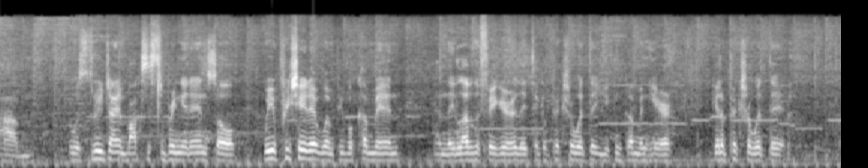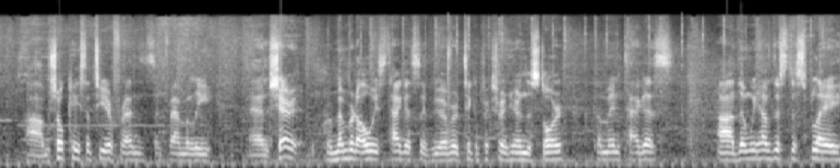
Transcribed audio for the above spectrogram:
um, it was three giant boxes to bring it in. So we appreciate it when people come in and they love the figure. They take a picture with it. You can come in here, get a picture with it, um, showcase it to your friends and family and share it. Remember to always tag us if you ever take a picture in here in the store, come in, tag us. Uh, then we have this display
